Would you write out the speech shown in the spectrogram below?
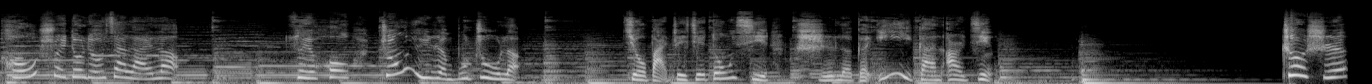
口水都流下来了，最后终于忍不住了，就把这些东西吃了个一干二净。这时，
